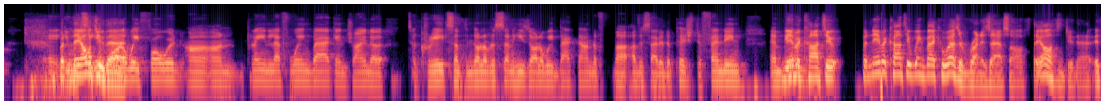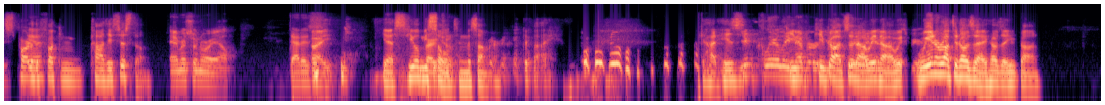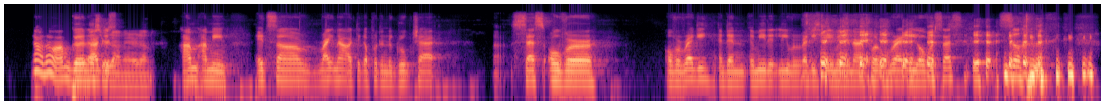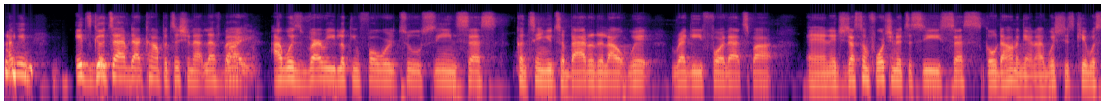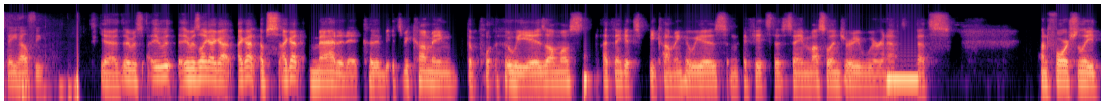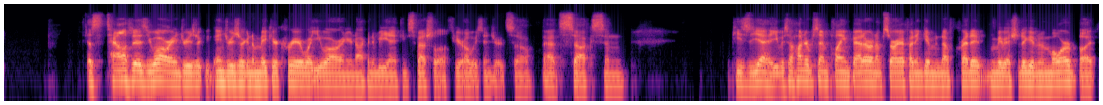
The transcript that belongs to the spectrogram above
But you they all do him all the way forward on, on playing left wing back and trying to to create something. All of a sudden, he's all the way back down the uh, other side of the pitch defending and being Name a a- Conte, but name a Conte wingback who hasn't run his ass off. They all have to do that. It's part of the fucking Conte system. Emerson Royal. That is right. Yes, he'll be sold true. in the summer. Goodbye. God, his You've clearly keep, never keep going. So no, we know we, we interrupted Jose. Jose, you've gone. No, no. I'm good. I Unless you're just done, you're done. I'm. I mean, it's um right now. I think I put in the group chat. Uh, Cess over over Reggie, and then immediately Reggie came in and I put Reggie over Cess. So I mean, it's good to have that competition at left back. Right. I was very looking forward to seeing Cess continue to battle it out with Reggie for that spot. And it's just unfortunate to see Cess go down again. I wish this kid would stay healthy. Yeah, there was it was it was like I got I got ups- I got mad at it because it's becoming the who he is almost. I think it's becoming who he is, and if it's the same muscle injury, we're gonna have to. That's unfortunately as talented as you are, injuries are, injuries are to make your career what you are, and you're not to be anything special if you're always injured. So that sucks. And he's yeah, he was 100 percent playing better, and I'm sorry if I didn't give him enough credit. Maybe I should have given him more, but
